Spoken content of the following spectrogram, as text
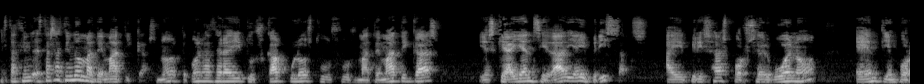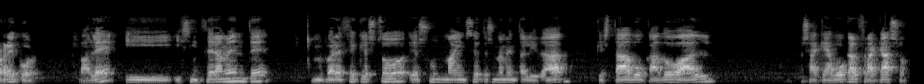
estás haciendo matemáticas, ¿no? Te pones a hacer ahí tus cálculos, tus, matemáticas, y es que hay ansiedad y hay prisas. Hay prisas por ser bueno en tiempo récord, ¿vale? Y, sinceramente, me parece que esto es un mindset, es una mentalidad que está abocado al. O sea, que aboca al fracaso,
